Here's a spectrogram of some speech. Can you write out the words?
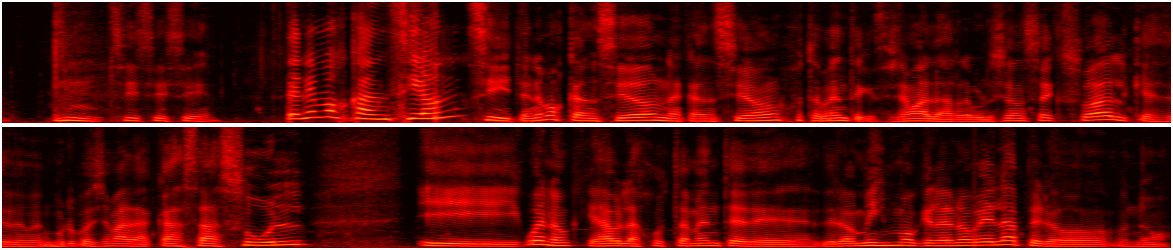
Sí, sí, sí. ¿Tenemos canción? Sí, tenemos canción, una canción justamente que se llama La Revolución Sexual, que es de un grupo que se llama La Casa Azul, y bueno, que habla justamente de, de lo mismo que la novela, pero no,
